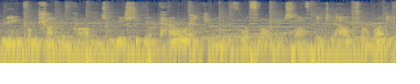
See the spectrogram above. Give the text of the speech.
Yuan from Shandong province, who used to be a power engineer before throwing himself into ultra running,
